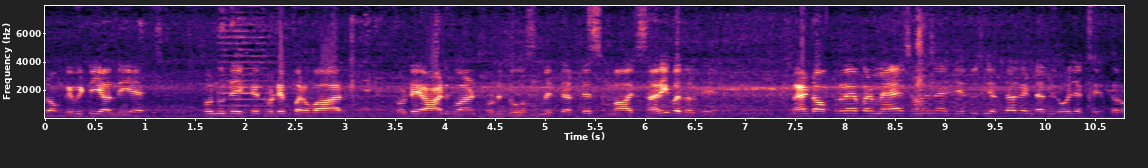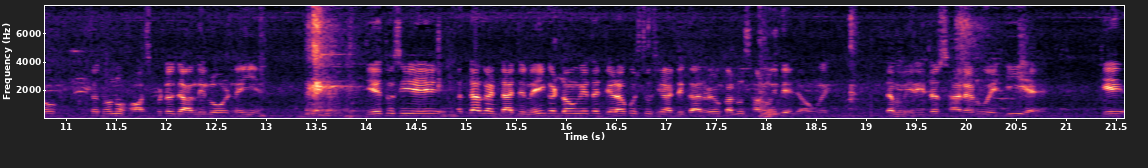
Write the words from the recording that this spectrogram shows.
ਲੌਂਗੇਵਿਟੀ ਆਉਂਦੀ ਹੈ, ਤੁਹਾਨੂੰ ਦੇਖ ਕੇ ਤੁਹਾਡੇ ਪਰਿਵਾਰ, ਤੁਹਾਡੇ ਆਂਢ ਗੁਆਂਢ ਤੁਹਾਡੇ ਦੋਸਤ ਮਿੱਤਰ ਤੇ ਸਮਾਜ ਸਾਰੇ ਹੀ ਬਦਲਦੇ ਆ। ਮੈਂ ਡਾਕਟਰ ਹਾਂ, ਪਰ ਮੈਂ ਸਮਝਦਾ ਜੇ ਤੁਸੀਂ ਅੱਧਾ ਘੰਟਾ ਵੀ ਰੋਜ਼ ਐਕਸਰਸਾਈਜ਼ ਕਰੋ, ਤਾਂ ਤੁਹਾਨੂੰ ਹਸਪੀਟਲ ਜਾਣ ਦੀ ਲੋੜ ਨਹੀਂ ਹੈ। ਜੇ ਤੁਸੀਂ ਇਹ ਅੱਧਾ ਘੰਟਾ ਅੱਜ ਨਹੀਂ ਕੱਢੋਗੇ, ਤਾਂ ਜਿਹੜਾ ਕੁਝ ਤੁਸੀਂ ਅੱਜ ਕਰ ਰਹੇ ਹੋ ਕੱਲ ਨੂੰ ਸਾਨੂੰ ਹੀ ਦੇ ਜਾਓਗੇ। ਤਾਂ ਮੇਰੀ ਤਾਂ ਸਾਰਿਆਂ ਨੂੰ ਇਹੀ ਹੈ ਕਿ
